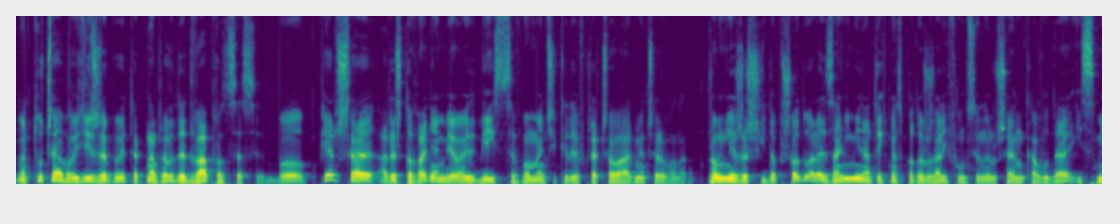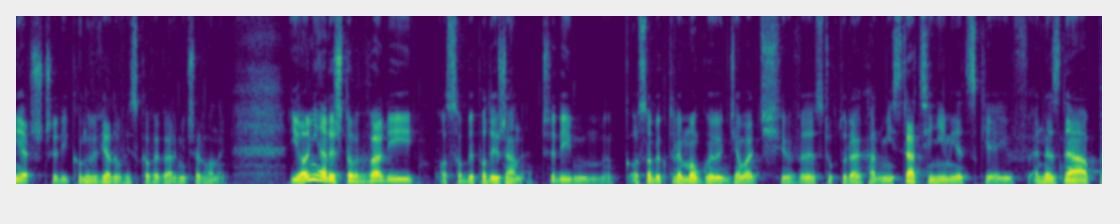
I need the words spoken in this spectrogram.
No tu trzeba powiedzieć, że były tak naprawdę dwa procesy, bo pierwsze aresztowania miały miejsce w momencie, kiedy wkraczała Armia Czerwona. Żołnierze szli do przodu, ale za nimi natychmiast podążali funkcjonariusze NKWD i SMIERZ, czyli konwywiadu wojskowego Armii Czerwonej. I oni aresztowywali osoby podejrzane, czyli osoby, które mogły działać w strukturach administracji niemieckiej, w NSDAP,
